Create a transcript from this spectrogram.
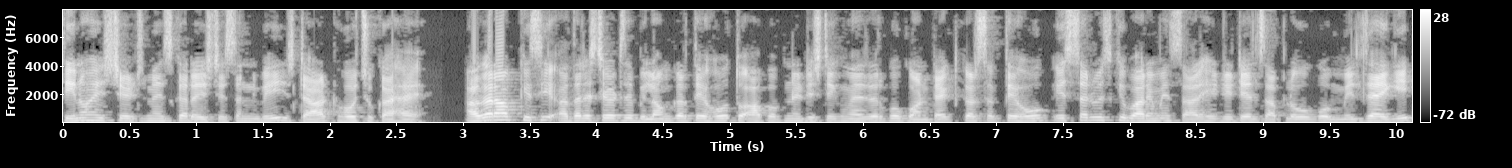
तीनों ही स्टेट्स में इसका रजिस्ट्रेशन भी स्टार्ट हो चुका है। अगर आप किसी अदर स्टेट से बिलोंग करते हो तो आप अपने डिस्ट्रिक्ट मैनेजर को कांटेक्ट कर सकते हो। इस सर्विस के बारे में सारी ही डिटेल्स आप लोगों को मिल जाएगी।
